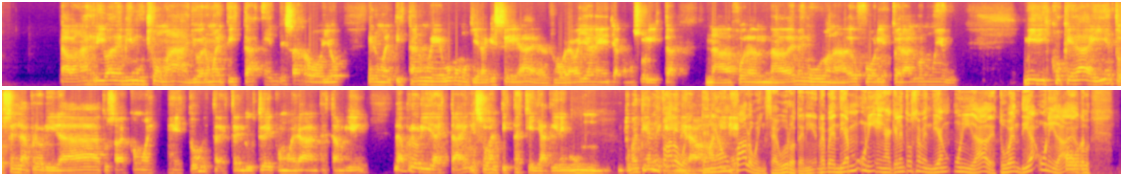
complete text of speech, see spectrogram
estaban arriba de mí mucho más. Yo era un artista en desarrollo, era un artista nuevo, como quiera que sea, Robert Avallanet ya como solista, nada fuera, nada de menudo, nada de euforia, esto era algo nuevo. Mi disco queda ahí, entonces la prioridad, tú sabes cómo es esto, esta, esta industria y como era antes también, la prioridad está en esos artistas que ya tienen un, ¿tú me entiendes? Un tenían un following, seguro. vendían en aquel entonces vendían unidades. Tú vendías unidades.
